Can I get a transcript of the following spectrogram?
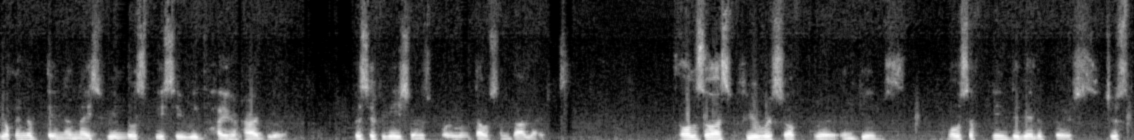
you can obtain a nice Windows PC with higher hardware specifications for $1,000. It also has fewer software and games. Most of game developers choose to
